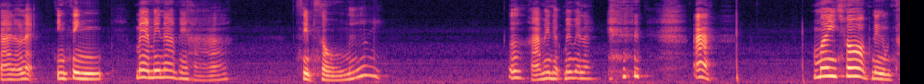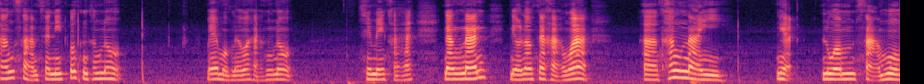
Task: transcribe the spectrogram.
ได้แล้วแหละ จริงๆ แม่ไม่น่าไปหาสิบสองเลย เออ หาไม่เถอะไม่เป็นไร อะ ไม่ชอบหนึ่งทั้งสามชนิดก็คือข้างนอก แม่บอกแล้วว่าหาข้างนอก ใช่ไหมคะ ดังนั้นเดี๋ยวเราจะหาว่าข้างในเนี่ยรวมสามวง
